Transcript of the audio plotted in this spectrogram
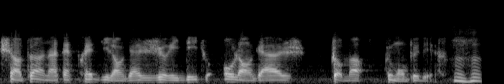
je suis un peu un interprète du langage juridique au langage commun, comme on peut dire. Mhm.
